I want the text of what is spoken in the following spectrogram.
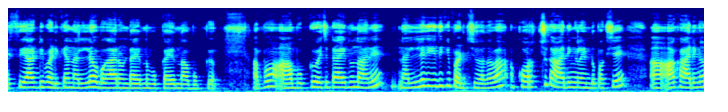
എസ് സി ആർ ടി പഠിക്കാൻ നല്ല ഉപകാരം ഉണ്ടായിരുന്ന ബുക്കായിരുന്നു ആ ബുക്ക് അപ്പോൾ ആ ബുക്ക് വെച്ചിട്ടായിരുന്നു ഞാൻ നല്ല രീതിക്ക് പഠിച്ചു. അഥവാ കുറച്ച് കാര്യങ്ങളുണ്ട്. പക്ഷേ ആ കാര്യങ്ങൾ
